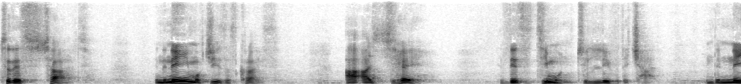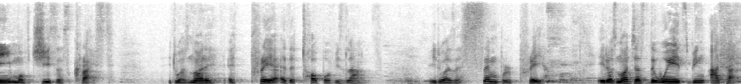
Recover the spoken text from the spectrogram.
to this child, in the name of Jesus Christ, I adjure this demon to leave the child. In the name of Jesus Christ. It was not a, a prayer at the top of his lungs, it was a simple prayer. It was not just the words being uttered,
